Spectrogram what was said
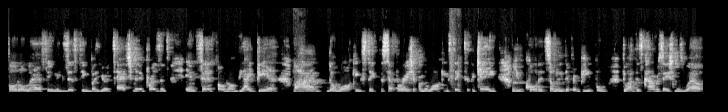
photo lasting existing, but your attachment and presence in said photo, the idea mm-hmm. behind the walking stick, the separation from the walking stick to the cane. You quoted so many different people throughout this conversation as well.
